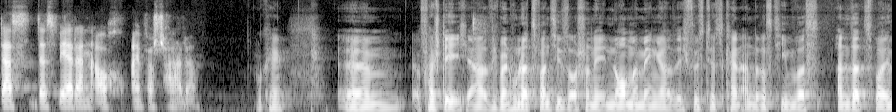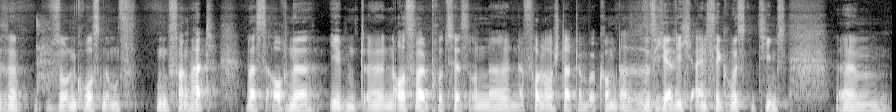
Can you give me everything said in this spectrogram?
das, das wäre dann auch einfach schade. Okay. Ähm, verstehe ich, ja. Also ich meine, 120 ist auch schon eine enorme Menge. Also ich wüsste jetzt kein anderes Team, was ansatzweise so einen großen Umf Umfang hat, was auch eine, eben äh, einen Auswahlprozess und eine, eine, Vollausstattung bekommt. Also es ist sicherlich eines der größten Teams. Ähm,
